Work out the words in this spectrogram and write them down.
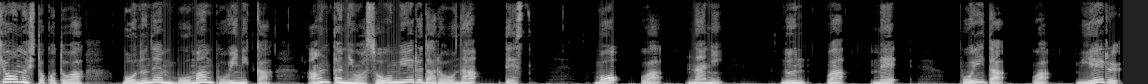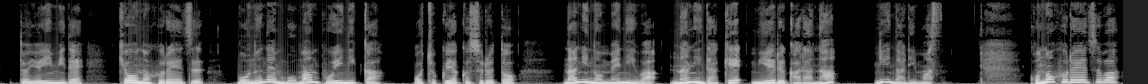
今日の一言は、もぬねんぼまんぽいにか、あんたにはそう見えるだろうな、です。もは何、ぬんは目、ぽいだは見えるという意味で、今日のフレーズ、もぬねんぼまんぽいにかを直訳すると、何の目には何だけ見えるからな、になります。このフレーズは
